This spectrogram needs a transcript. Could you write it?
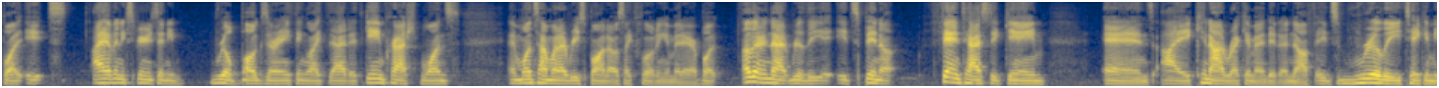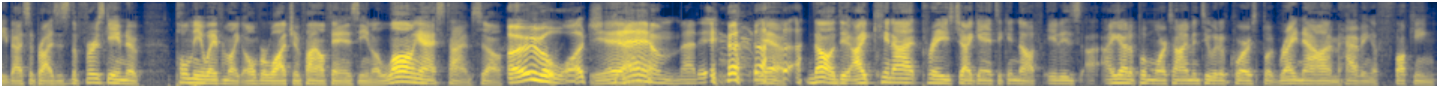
but it's I haven't experienced any real bugs or anything like that. The game crashed once, and one time when I respawned, I was like floating in midair. But other than that, really, it's been a fantastic game, and I cannot recommend it enough. It's really taken me by surprise. It's the first game to pull me away from like Overwatch and Final Fantasy in a long ass time. So Overwatch. Yeah. Damn, Matty. yeah. No, dude, I cannot praise Gigantic enough. It is I got to put more time into it, of course, but right now I'm having a fucking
